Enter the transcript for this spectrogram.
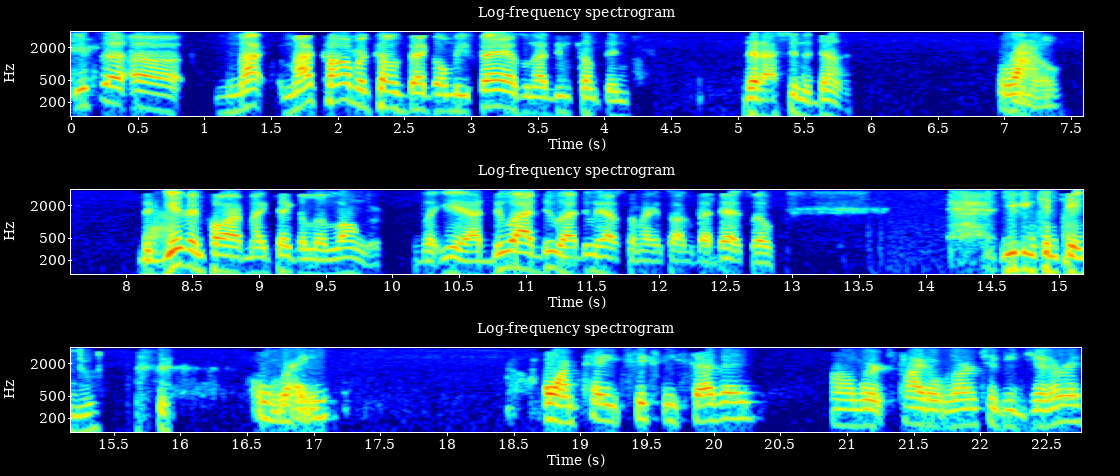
it's a uh, my my karma comes back on me fast when I do something that I shouldn't have done. Right. You know, the giving part might take a little longer, but yeah, I do. I do. I do have something I can talk about that. So you can continue. All righty. On page 67, uh, where it's titled "Learn to Be Generous,"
